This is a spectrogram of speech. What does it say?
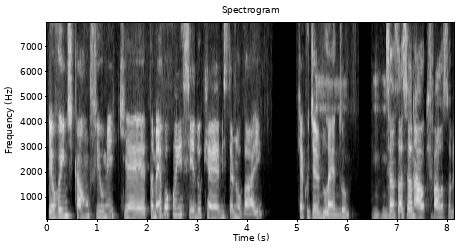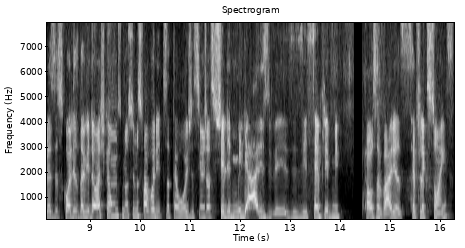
Eu vou indicar um filme que é também é pouco conhecido, que é Mr. Nobody, que é com o Jared hum, Leto. Uhum. Sensacional, que fala sobre as escolhas da vida. Eu acho que é um dos meus filmes favoritos até hoje. Assim, eu já assisti ele milhares de vezes e sempre me causa várias reflexões.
